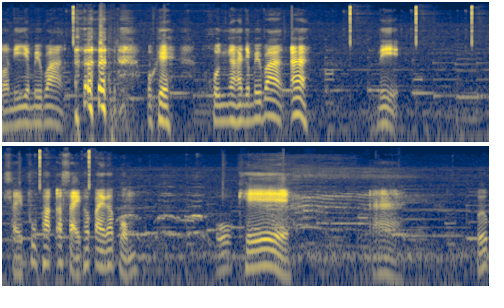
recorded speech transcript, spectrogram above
ตอนนี้ยังไม่ว่าง โอเค คนงานยังไม่ว่าง อะ นี่ ใส่ผู้พักอาศัยเข้าไปครับผม โอเค อ่าปุ๊บ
